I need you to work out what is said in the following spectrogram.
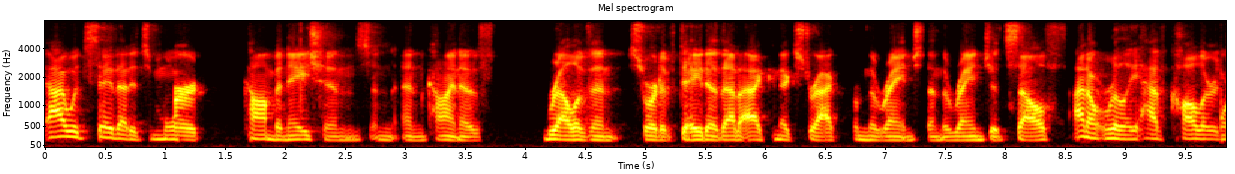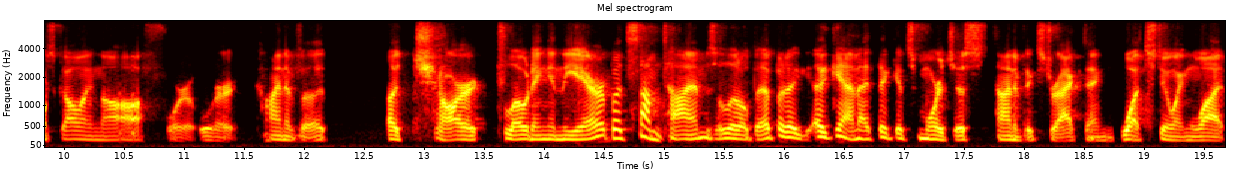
I would say that it's more combinations and, and kind of relevant sort of data that I can extract from the range than the range itself. I don't really have colors going off or, or kind of a, a chart floating in the air, but sometimes a little bit. But again, I think it's more just kind of extracting what's doing what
